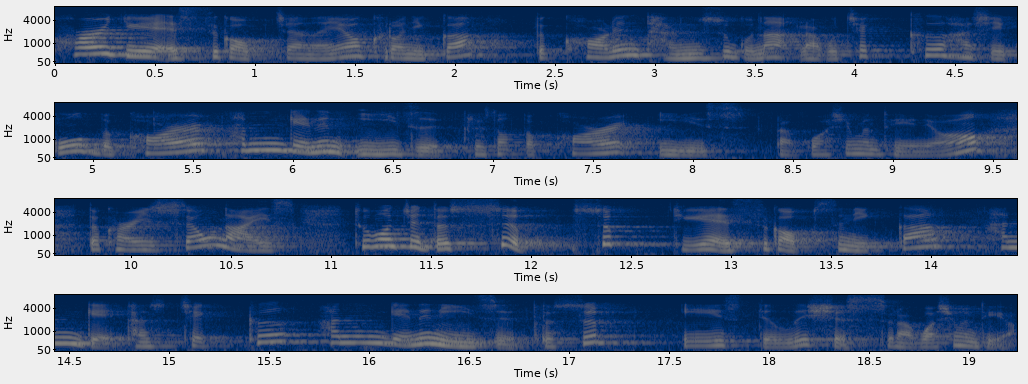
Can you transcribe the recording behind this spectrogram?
car 뒤에 s가 없잖아요. 그러니까 the car은 단수구나 라고 체크하시고 the car 한 개는 is 그래서 the car is 라고 하시면 돼요. The car is so nice. 두 번째 the soup. soup 뒤에 s가 없으니까 한 개, 단수 체크 한 개는 is. The soup is delicious 라고 하시면 돼요.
